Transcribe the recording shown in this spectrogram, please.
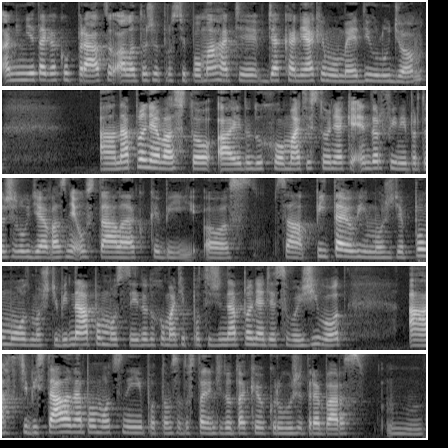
ani nie tak ako prácou, ale to, že proste pomáhate vďaka nejakému médiu ľuďom a naplňa vás to a jednoducho máte z toho nejaké endorfíny, pretože ľudia vás neustále ako keby o, sa pýtajú, vy môžete pomôcť, môžete byť nápomocní, jednoducho máte pocit, že naplňate svoj život a chcete byť stále napomocní, potom sa dostanete do takého kruhu, že treba mm,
